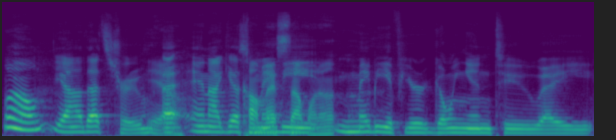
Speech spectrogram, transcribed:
Well, yeah, that's true. Yeah. Uh, and I guess Can't maybe mess that one up. maybe if you're going into a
